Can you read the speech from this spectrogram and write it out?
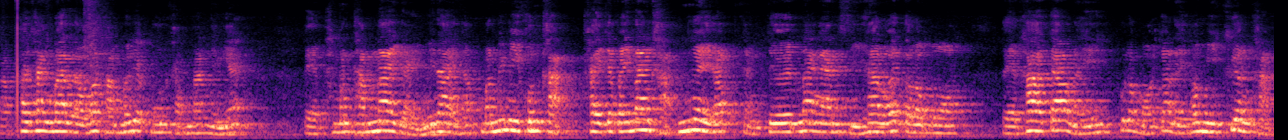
ครับถ้าช่างบ้านเราก็ทำเขาเรียกปูนขัดมันอย่างเงี้ย แต่มันทำหน้าใหญ่ไม่ได้ครับ มันไม่มีคนขัด ใครจะไปนั่งขัดเมื่อยครับ อย่างเจอหน้างานสี่ห้าร้อยตลมแต่ถ้าเจ้าไหน ผู้รับเหมาเจ้าไหนเขามีเครื่องขัด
